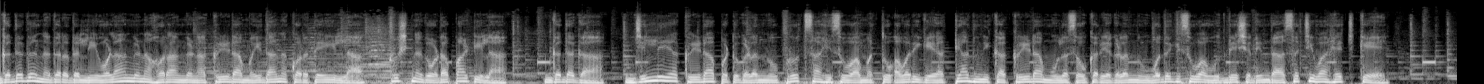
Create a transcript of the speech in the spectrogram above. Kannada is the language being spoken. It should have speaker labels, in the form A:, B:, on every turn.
A: ಗದಗ ನಗರದಲ್ಲಿ ಒಳಾಂಗಣ ಹೊರಾಂಗಣ ಕ್ರೀಡಾ ಮೈದಾನ ಕೊರತೆ ಇಲ್ಲ. ಕೃಷ್ಣಗೌಡ ಪಾಟೀಲ. ಗದಗ ಜಿಲ್ಲೆಯ ಕ್ರೀಡಾಪಟುಗಳನ್ನು ಪ್ರೋತ್ಸಾಹಿಸುವ ಮತ್ತು ಅವರಿಗೆ ಅತ್ಯಾಧುನಿಕ ಕ್ರೀಡಾ ಮೂಲಸೌಕರ್ಯಗಳನ್ನು ಒದಗಿಸುವ ಉದ್ದೇಶದಿಂದ ಸಚಿವ ಎಚ್ ಕೆ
